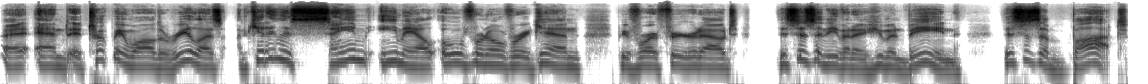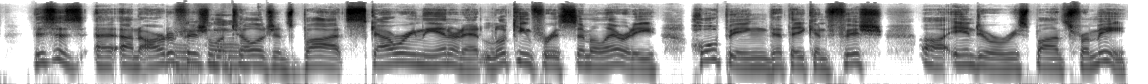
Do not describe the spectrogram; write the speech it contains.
and it took me a while to realize I'm getting this same email over and over again before I figured out this isn't even a human being. This is a bot This is a, an artificial mm-hmm. intelligence bot scouring the internet looking for a similarity, hoping that they can fish uh, into a response from me.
